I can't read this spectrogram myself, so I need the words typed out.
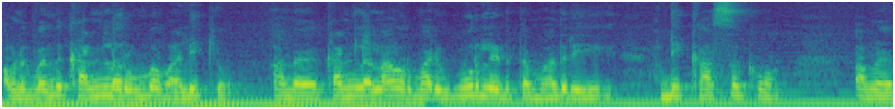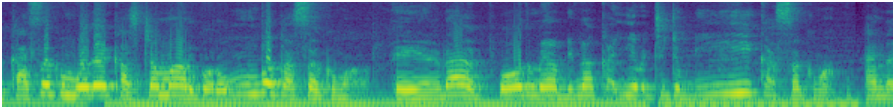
அவனுக்கு வந்து கண்ணில் ரொம்ப வலிக்கும். அந்த கண்ணிலலாம் ஒரு மாதிரி ஊரில் எடுத்த மாதிரி அப்படியே கசக்குவான். அவன் கசக்கும் போதே கஷ்டமாக இருக்கும். ரொம்ப கசக்குவான். ஏடா போதுமே அப்படின்னா கையை வச்சுட்டு அப்படியே கசக்குவான். அந்த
